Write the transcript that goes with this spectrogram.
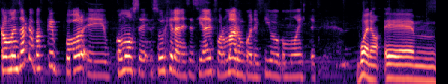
Comenzar capaz que por eh, cómo se surge la necesidad de formar un colectivo como este. Bueno, em,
